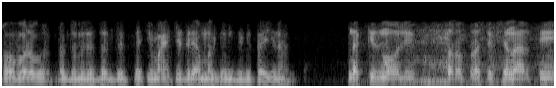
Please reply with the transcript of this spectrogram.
हो बरोबर. पण तुम्ही त्याची माहिती तरी आम्हाला तुम्ही दिली पाहिजे ना? नक्कीच माऊली सर्व प्रशिक्षणार्थी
